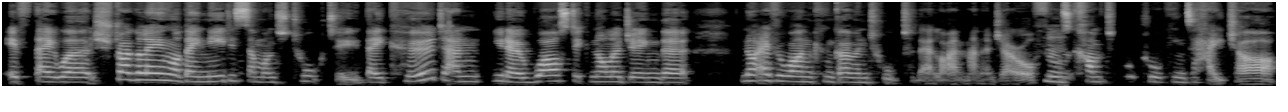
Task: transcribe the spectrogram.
if they were struggling or they needed someone to talk to, they could. And, you know, whilst acknowledging that not everyone can go and talk to their line manager or feels mm. comfortable talking to HR.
